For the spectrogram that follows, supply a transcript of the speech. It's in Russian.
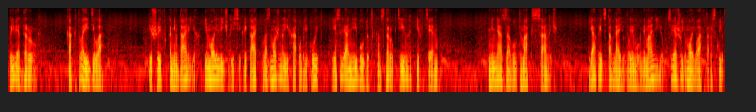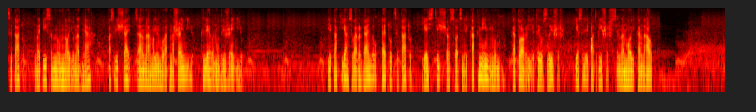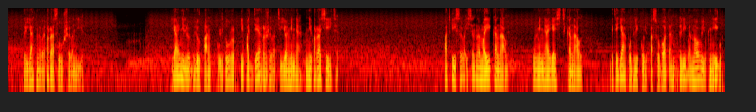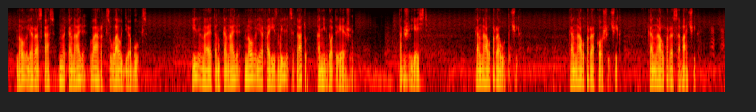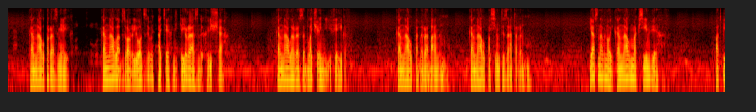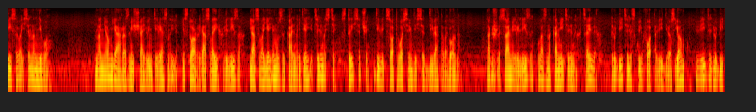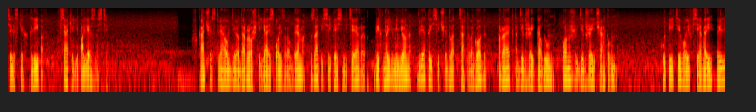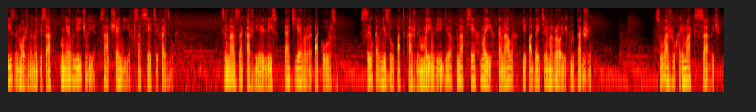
Привет, друг. Как твои дела? Пиши в комментариях, и мой личный секретарь, возможно, их опубликует, если они будут конструктивны и в тему. Меня зовут Макс Саныч. Я представляю твоему вниманию свежую мою авторскую цитату, написанную мною на днях, посвящается она моему отношению к левому движению. Итак, я сварганил эту цитату, есть еще сотни как минимум, которые ты услышишь, если подпишешься на мой канал. Приятного прослушивания. Я не люблю панк-культуру и поддерживать ее меня не просите. Подписывайся на мои каналы. У меня есть каналы, где я публикую по субботам либо новую книгу, новый рассказ на канале Varxul Audiobooks. Или на этом канале новый афоризм или цитату, анекдоты реже. Также есть. Канал про уточек, канал про кошечек, канал про собачек, канал про змеек, канал обзор и отзывы о технике и разных вещах, канал о разоблачении фейков, канал по барабанам, канал по синтезаторам. И основной канал Максим Вехов. Подписывайся на него. На нем я размещаю интересные истории о своих релизах и о своей музыкальной деятельности с 1989 года. Также сами релизы в ознакомительных целях, любительскую фото-видеосъемку в виде любительских клипов, всякие полезности. В качестве аудиодорожки я использовал демо записи песни Тера, Брехнёю Миньона 2020 года, проекта DJ Колдун, он же DJ Чаклун. Купить его и все мои релизы можно написав мне в личные сообщения в соцсети Facebook. Цена за каждый релиз 5 евро по курсу. Ссылка внизу под каждым моим видео на всех моих каналах и под этим роликом также. С уважухой Макс Саныч.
